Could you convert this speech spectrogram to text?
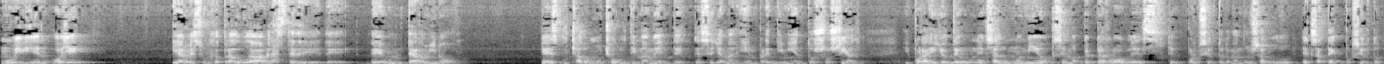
Muy bien. Oye, ya me surge otra duda. Hablaste de, de, un término que he escuchado mucho últimamente, que se llama emprendimiento social. Y por ahí yo tengo un exalumno mío que se llama Pepe Robles, que por cierto le mando un saludo, Exatec por cierto,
